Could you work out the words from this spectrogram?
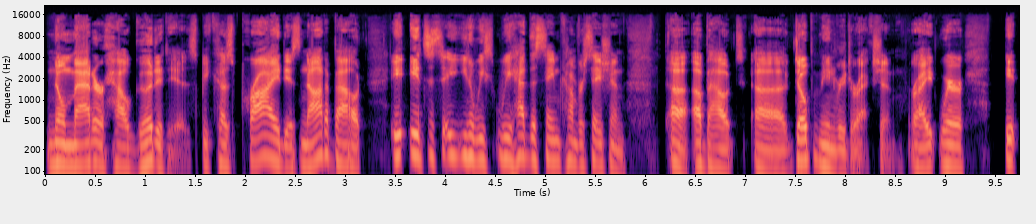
no matter how good it is because pride is not about it, it's you know we we had the same conversation uh, about uh, dopamine redirection right where it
